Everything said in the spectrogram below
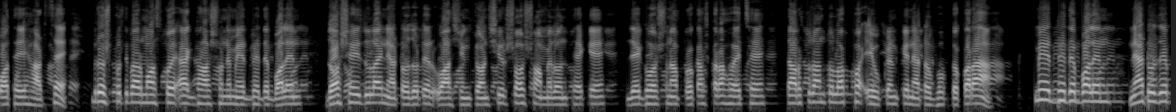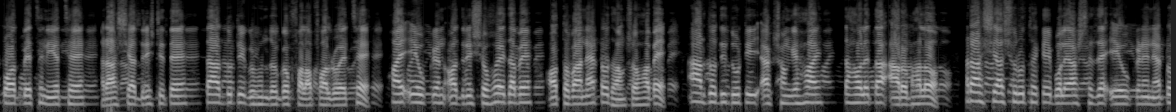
পথেই হাঁটছে। বৃহস্পতিবার মস্কোয় এক ভাষণে মেদভেদেব বলেন দশই জুলাই ন্যাটো জোটের ওয়াশিংটন শীর্ষ সম্মেলন থেকে যে ঘোষণা প্রকাশ করা হয়েছে তার চূড়ান্ত লক্ষ্য ইউক্রেনকে ন্যাটোভুক্ত করা। মেদভেদেব বলেন ন্যাটো যে পথ বেছে নিয়েছে রাশিয়ার দৃষ্টিতে তার দুটি গ্রহণযোগ্য ফলাফল রয়েছে। হয় ইউক্রেন অদৃশ্য হয়ে যাবে অথবা ন্যাটো ধ্বংস হবে। আর যদি দুটি একসঙ্গে হয় তাহলে তা আরও ভালো। রাশিয়া শুরু থেকেই বলে আসছে যে ইউক্রেনে ন্যাটো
